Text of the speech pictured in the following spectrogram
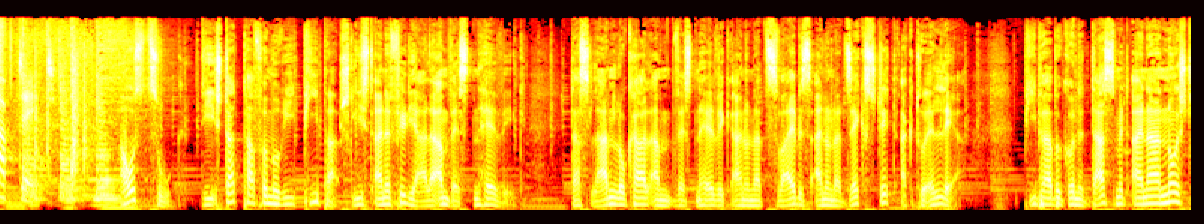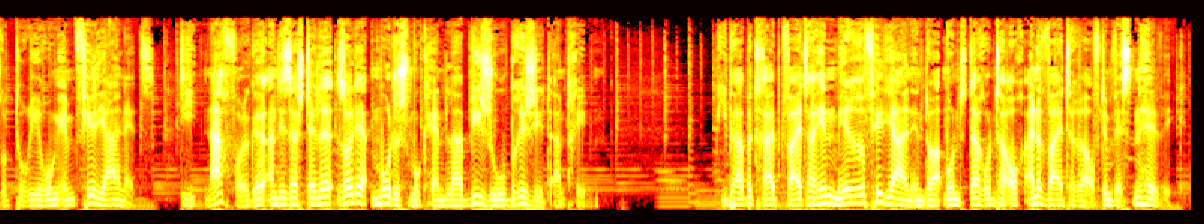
Update. Auszug. Die Stadtparfümerie Piper schließt eine Filiale am Westen Hellweg. Das Ladenlokal am Westen Hellweg 102 bis 106 steht aktuell leer. Piper begründet das mit einer Neustrukturierung im Filialnetz. Die Nachfolge an dieser Stelle soll der Modeschmuckhändler Bijou Brigitte antreten. Piper betreibt weiterhin mehrere Filialen in Dortmund, darunter auch eine weitere auf dem Westen Hellweg.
